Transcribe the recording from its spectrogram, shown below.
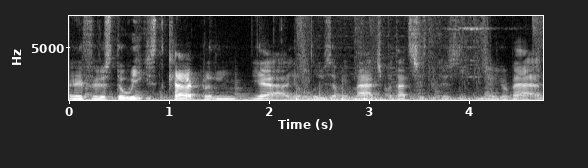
And if you're just the weakest character, then yeah, you'll lose every match, but that's just because you know, you're bad.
